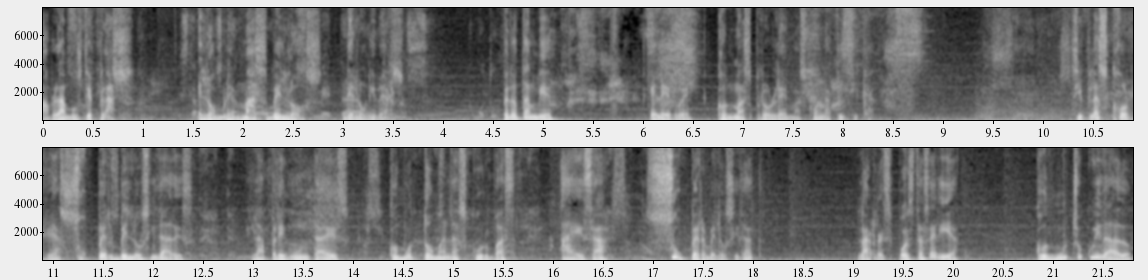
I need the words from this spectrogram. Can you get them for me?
hablamos de Flash, el hombre más veloz del universo. Pero también el héroe con más problemas con la física. Si Flash corre a super velocidades, la pregunta es cómo toma las curvas a esa super velocidad. La respuesta sería con mucho cuidado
